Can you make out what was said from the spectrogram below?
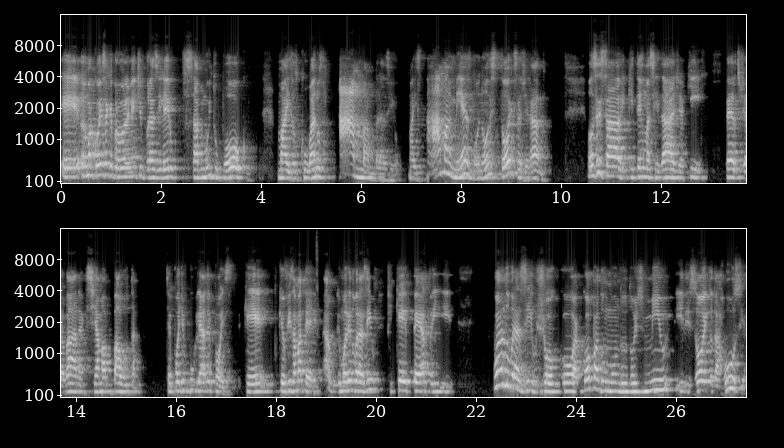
é uma coisa que provavelmente o brasileiro sabe muito pouco, mas os cubanos amam Brasil, mas amam mesmo, não estou exagerando. Você sabe que tem uma cidade aqui, perto de Havana, que se chama Bauta. Você pode googlear depois, que, que eu fiz a matéria. Ah, eu morei no Brasil, fiquei perto e, e quando o Brasil jogou a Copa do Mundo 2018 da Rússia,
